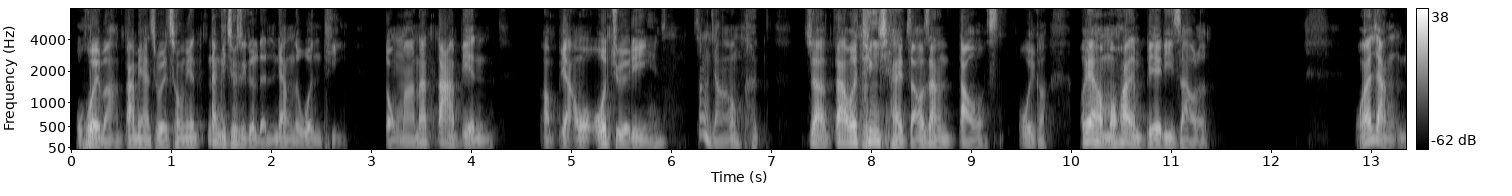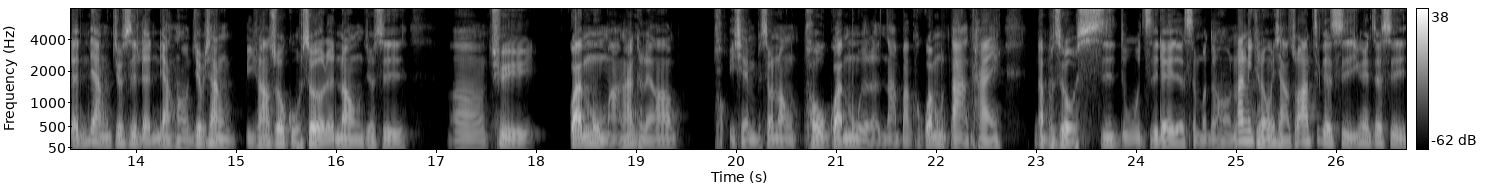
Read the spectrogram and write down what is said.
不会吧，大便还是会臭，因为那个就是一个能量的问题。懂吗？那大便啊，比方我我举个例，这样讲很，这样大家会听起来早上倒胃口。OK，我们换别的例子好了。我刚讲能量就是能量哈，就像比方说古时候有人那种就是，嗯，去棺木嘛，他可能要以前不是有那种偷棺木的人呐，把棺木打开，那不是有尸毒之类的什么的哈？那你可能会想说啊，这个是因为这是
